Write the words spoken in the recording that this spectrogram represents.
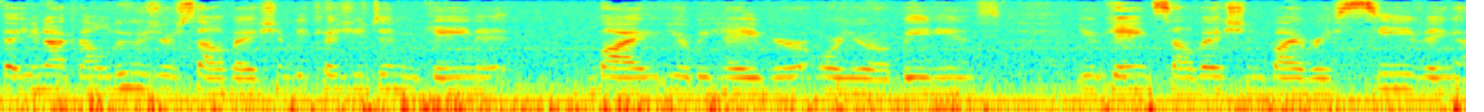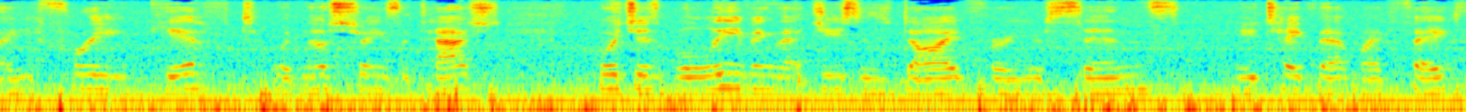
That you're not going to lose your salvation because you didn't gain it by your behavior or your obedience. You gain salvation by receiving a free gift with no strings attached, which is believing that Jesus died for your sins. You take that by faith,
